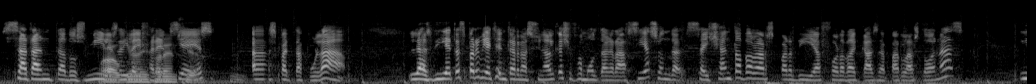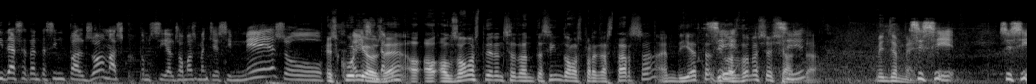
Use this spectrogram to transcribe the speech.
72.000. Uau, és a dir, la diferència, diferència. és espectacular. Les dietes per viatge internacional, que això fa molta gràcia, són de 60 dòlars per dia fora de casa per les dones i de 75 pels homes, com si els homes mengessin més o... És curiós, haguessin eh? de- El, els homes tenen 75 dòlars per gastar-se en dietes Sí, i les dones 60. Mengen menys. Sí, sí. Sí, sí,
